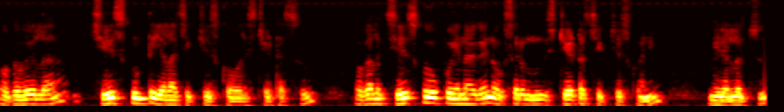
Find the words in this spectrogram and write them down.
ఒకవేళ చేసుకుంటే ఎలా చెక్ చేసుకోవాలి స్టేటస్? ఒకవేళ చేసుకోకపోయినా కానీ ఒకసారి ముందు స్టేటస్ చెక్ చేసుకొని మీరు వెళ్ళొచ్చు.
